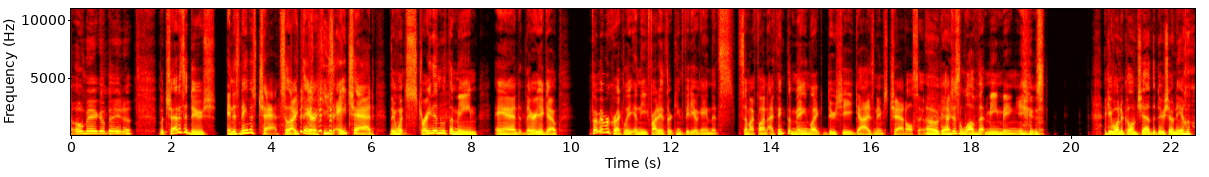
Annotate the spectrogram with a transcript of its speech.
Beta, omega beta. But Chad is a douche, and his name is Chad. So right there, he's a Chad. They went straight in with the meme, and there you go. If I remember correctly, in the Friday the Thirteenth video game that's semi fun, I think the main like douchey guy's name's Chad. Also, oh, okay. I just love that meme being used. I keep wanting to call him Chad the douche O'Neill.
